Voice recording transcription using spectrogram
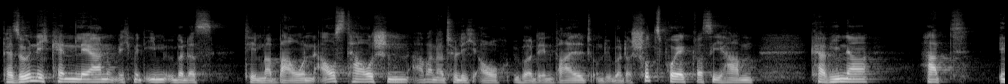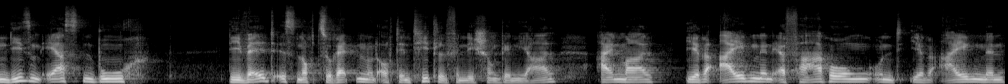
persönlich kennenlernen und mich mit ihm über das Thema Bauen austauschen, aber natürlich auch über den Wald und über das Schutzprojekt, was sie haben. Carina hat in diesem ersten Buch Die Welt ist noch zu retten und auch den Titel finde ich schon genial, einmal ihre eigenen Erfahrungen und ihre eigenen,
